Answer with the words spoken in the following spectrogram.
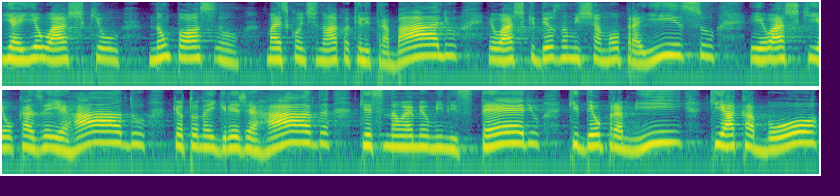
e aí eu acho que eu não posso mais continuar com aquele trabalho, eu acho que Deus não me chamou para isso, eu acho que eu casei errado, que eu estou na igreja errada, que esse não é meu ministério, que deu para mim, que acabou,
